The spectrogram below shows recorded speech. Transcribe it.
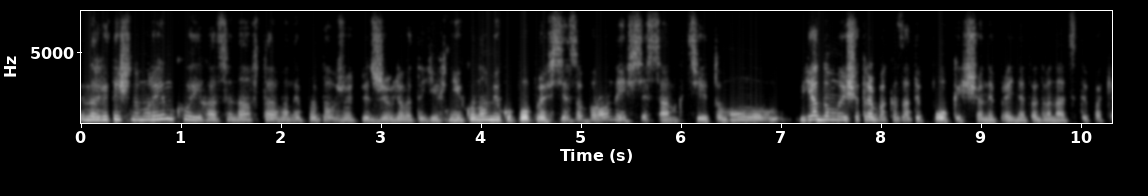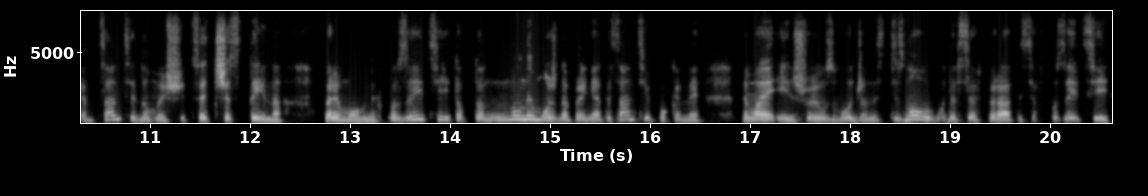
енергетичному ринку, і газ і нафта вони продовжують підживлювати їхню економіку, попри всі заборони і всі санкції. Тому я думаю, що треба казати, поки що не прийнято 12-й пакет санкцій. Думаю, що це частина перемовних позицій. Тобто, ну не можна прийняти санкції, поки не немає іншої узгодженості. Знову буде все впиратися в позиції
